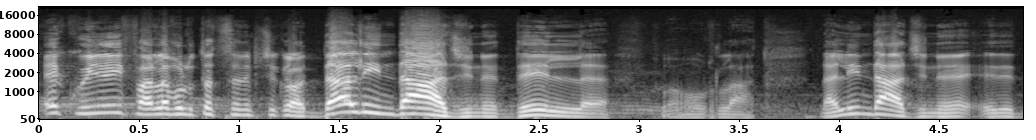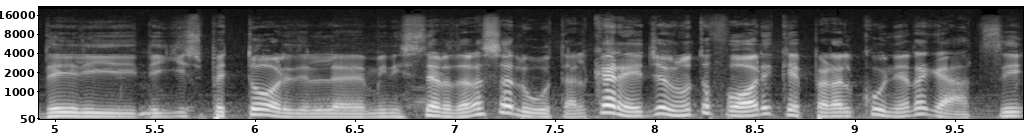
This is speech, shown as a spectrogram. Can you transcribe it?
E quindi devi fare la valutazione psicologica. Dall'indagine del... ho urlato. Dall'indagine eh, degli, degli ispettori del Ministero della Salute al Careggio è venuto fuori che per alcuni ragazzi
